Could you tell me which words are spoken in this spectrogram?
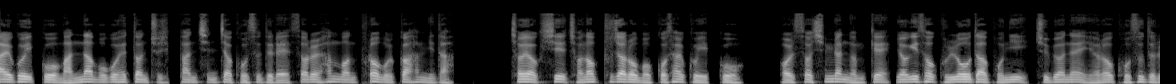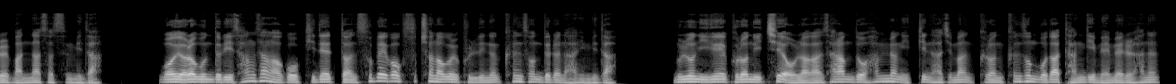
알고 있고 만나보고 했던 주식판 진짜 고수들의 썰을 한번 풀어볼까 합니다. 저 역시 전업 투자로 먹고 살고 있고 벌써 10년 넘게 여기서 굴러오다 보니 주변에 여러 고수들을 만났었습니다. 뭐 여러분들이 상상하고 기대했던 수백억 수천억을 불리는 큰 손들은 아닙니다. 물론 이후에 그런 위치에 올라간 사람도 한 명 있긴 하지만 그런 큰 손보다 단기 매매를 하는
